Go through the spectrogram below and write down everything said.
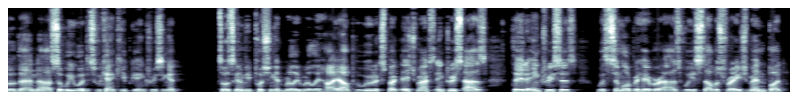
So then, so we would, so we can't keep increasing it. So it's going to be pushing it really, really high up. We would expect Hmax increase as theta increases with similar behavior as we established for Hmin, but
